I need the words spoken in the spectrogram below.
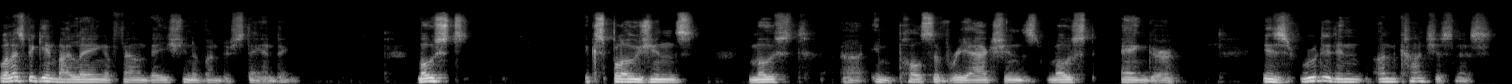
Well, let's begin by laying a foundation of understanding. Most explosions, most uh, impulsive reactions, most anger is rooted in unconsciousness.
